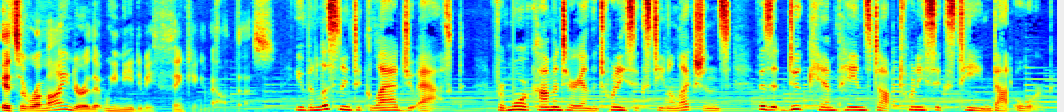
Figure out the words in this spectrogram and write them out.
It's a reminder that we need to be thinking about this. You've been listening to Glad You Asked. For more commentary on the 2016 elections, visit DukeCampaignStop2016.org.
